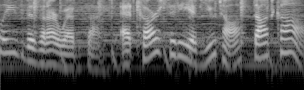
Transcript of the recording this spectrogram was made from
Please visit our website at carcityofutah.com.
